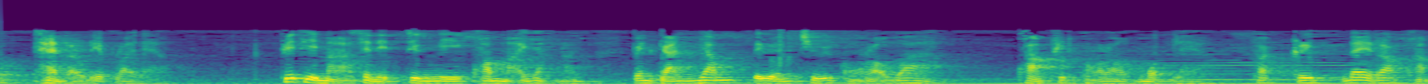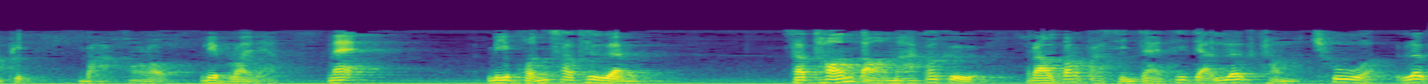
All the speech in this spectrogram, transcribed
ษแทนเราเรียบร้อยแล้ว พิธีมหาสนิทจึงมีความหมายอย่างนั้น เป็นการย้ำเตือนชีวิตของเราว่า ความผิดของเราหมดแล้ว พระคริสต์ได้รับความผิดบาปของเราเรียบร้อยแล้ว และมีผลสะเทือน สะท้อนต่อมาก็คือ เราต้องตัดสินใจที่จะเลิกทำชั่ว เลิก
